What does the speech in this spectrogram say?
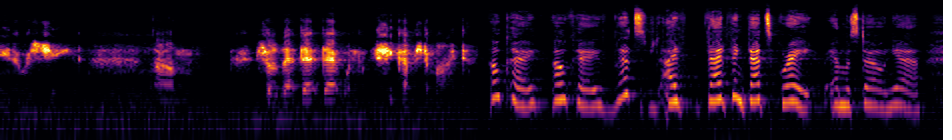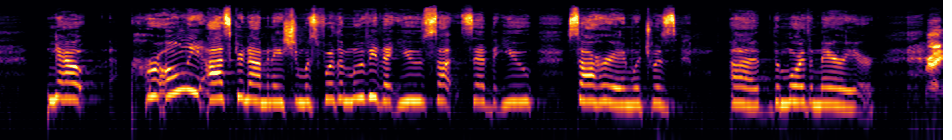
neither was Jean. Um, so that that that one she comes to mind. Okay, okay. That's I I think that's great, Emma Stone, yeah. Now, her only Oscar nomination was for the movie that you saw, said that you saw her in, which was uh, The More the Merrier. Right.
